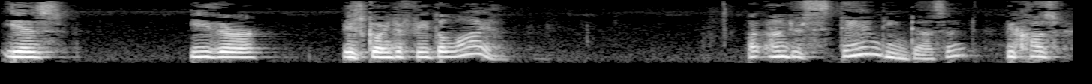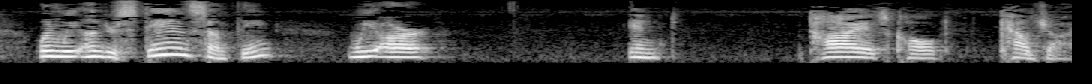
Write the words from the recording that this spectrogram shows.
is either is going to feed the lion. But understanding doesn't, because when we understand something, we are in Thai it's called kaujai,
